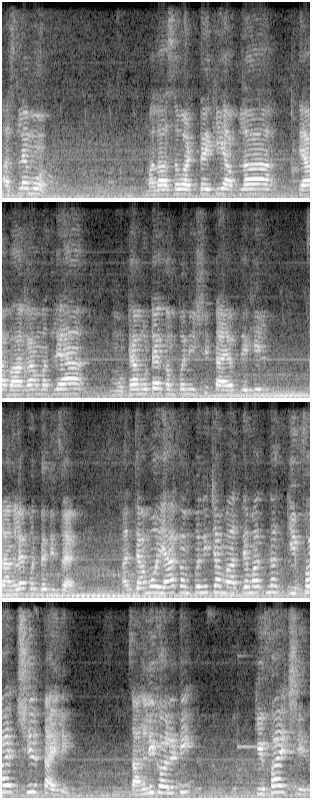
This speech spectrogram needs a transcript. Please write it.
असल्यामुळं मला असं वाटतं की आपला त्या भागामधल्या मोठ्या मोठ्या कंपनीशी टायअप देखील चांगल्या पद्धतीचा आहे. आणि त्यामुळे ह्या कंपनीच्या माध्यमातून किफायतशीर टायलिंग चांगली क्वालिटी किफायतशीर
